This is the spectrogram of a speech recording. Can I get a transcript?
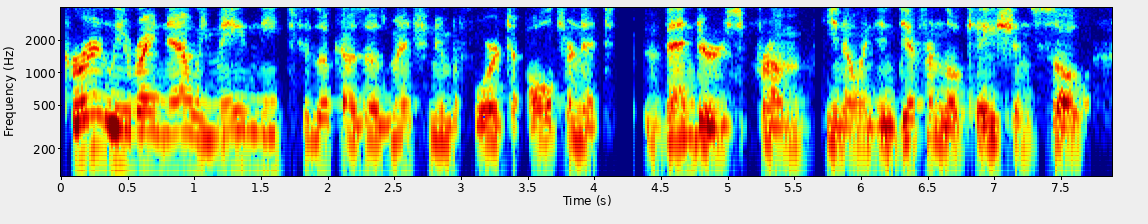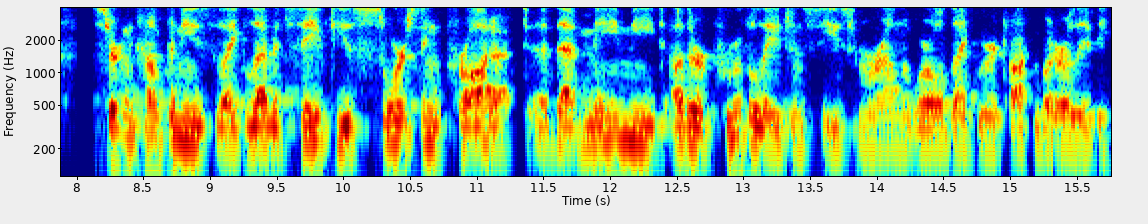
currently right now we may need to look, as I was mentioning before, to alternate vendors from, you know, in, in different locations. So certain companies like Levitt Safety is sourcing product uh, that may meet other approval agencies from around the world, like we were talking about earlier, the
